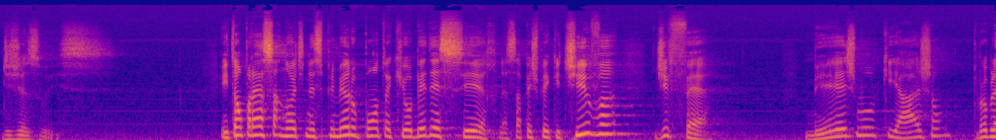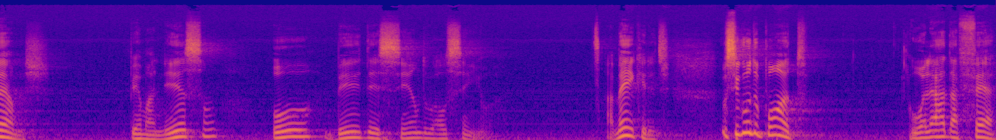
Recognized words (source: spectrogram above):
de Jesus. Então, para essa noite, nesse primeiro ponto aqui, obedecer, nessa perspectiva de fé, mesmo que hajam problemas, permaneçam obedecendo ao Senhor. Amém, queridos? O segundo ponto, o olhar da fé,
